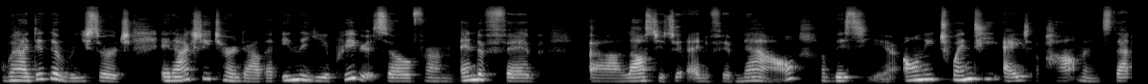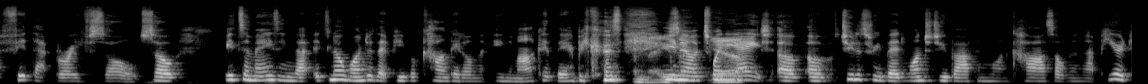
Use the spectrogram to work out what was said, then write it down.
When I did the research, it actually turned out that in the year previous, so from end of Feb uh, last year to end of Feb now of this year, only 28 apartments that fit that brief sold. So it's amazing that it's no wonder that people can't get on the, in the market there because Amazing. you know Yeah. 28 of, of two to three bed one to two bath and one car sold in that period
